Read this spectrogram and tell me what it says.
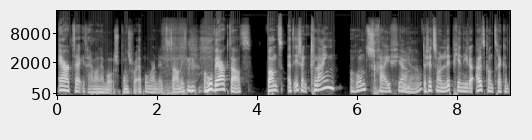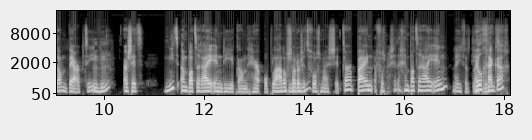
AirTag... Het is helemaal, helemaal sponsor voor Apple, maar nee, totaal niet. hoe werkt dat? Want het is een klein rond schijfje. Er zit zo'n lipje in die je eruit kan trekken, dan werkt die. Mhm. Er zit niet een batterij in die je kan heropladen of zo. Er Mhm. zit volgens mij zit er bijna, volgens mij zit er geen batterij in. Nee, dat Heel niet. gekkig.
